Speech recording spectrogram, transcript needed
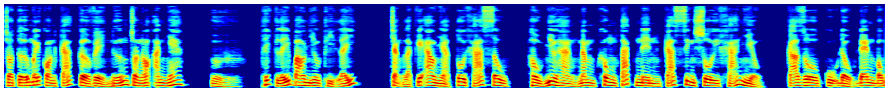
cho tớ mấy con cá cờ về nướng cho nó ăn nhé. Ừ, thích lấy bao nhiêu thì lấy. Chẳng là cái ao nhà tôi khá sâu, hầu như hàng năm không tát nên cá sinh sôi khá nhiều. Cá rô cụ đầu đen bóng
